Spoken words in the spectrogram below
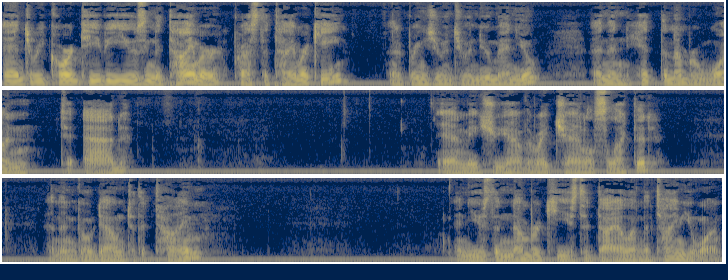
And to record TV using the timer, press the timer key and it brings you into a new menu and then hit the number one to add and make sure you have the right channel selected and then go down to the time and use the number keys to dial in the time you want.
